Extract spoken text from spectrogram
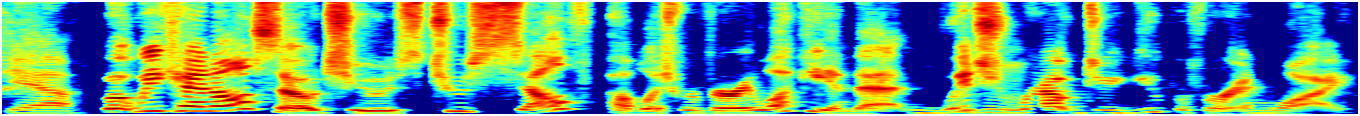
Yeah. But we can also choose to self publish. We're very lucky in that. Which mm-hmm. route do you prefer and why?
